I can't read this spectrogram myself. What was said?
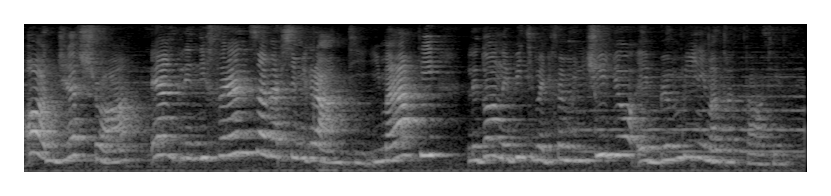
Oggi la Shoah è anche l'indifferenza verso i migranti, i malati, le donne vittime di femminicidio e i bambini maltrattati.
